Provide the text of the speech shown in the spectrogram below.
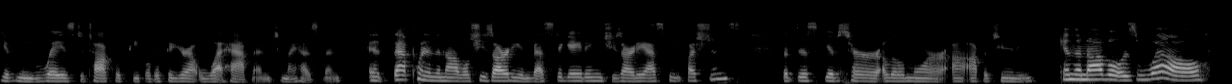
give me ways to talk with people to figure out what happened to my husband. And at that point in the novel, she's already investigating, she's already asking questions, but this gives her a little more uh, opportunity. In the novel as well,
